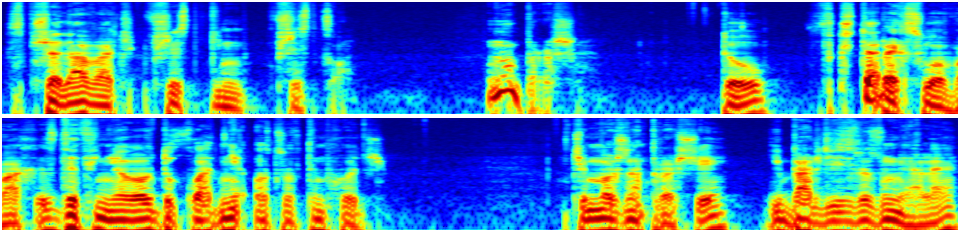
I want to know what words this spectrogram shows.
sprzedawać wszystkim wszystko. No proszę. Tu w czterech słowach zdefiniował dokładnie o co w tym chodzi. Czy można prościej i bardziej zrozumiale?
